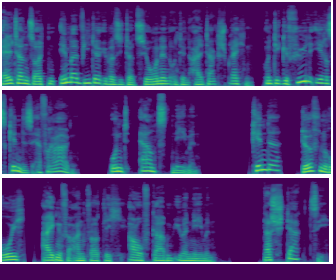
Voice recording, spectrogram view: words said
Eltern sollten immer wieder über Situationen und den Alltag sprechen und die Gefühle ihres Kindes erfragen und ernst nehmen. Kinder dürfen ruhig eigenverantwortlich Aufgaben übernehmen. Das stärkt sie.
